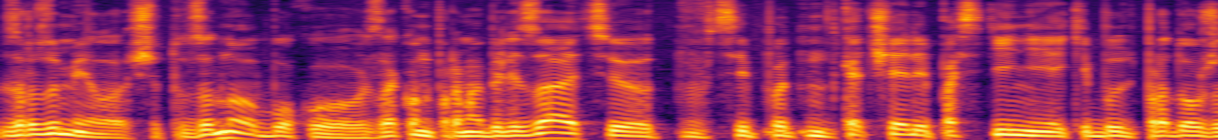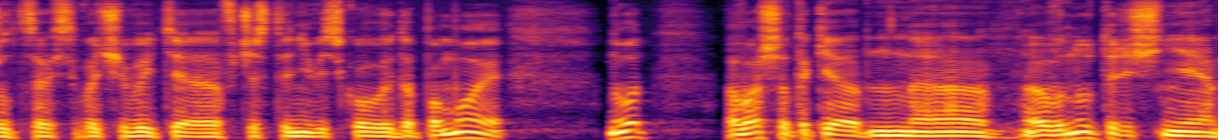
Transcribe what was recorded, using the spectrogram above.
зрозуміло, що тут з одного боку закон про мобілізацію, ці качелі постійні, які будуть продовжуватися, вочевидь, е, в частині військової допомоги. Ну от ваше таке е, внутрішнє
